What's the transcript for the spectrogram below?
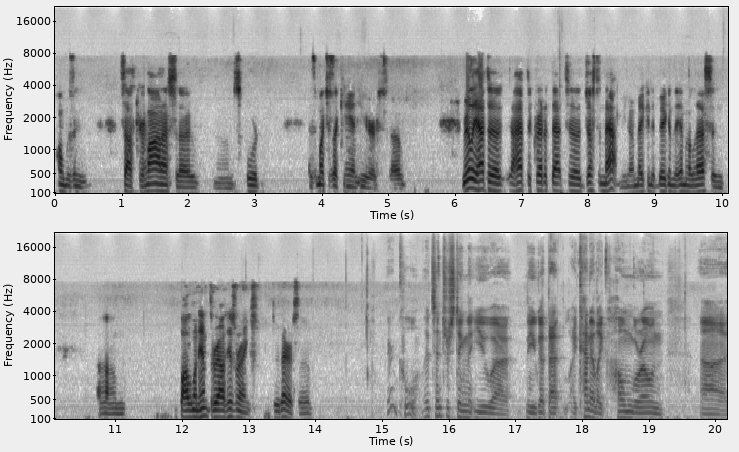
home is in South Carolina, so um, support as much as I can here. So really have to I have to credit that to Justin Mapp, you know, making it big in the MLS and um, following him throughout his ranks through there. So Very cool. It's interesting that you uh, that you got that like kind of like homegrown uh,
